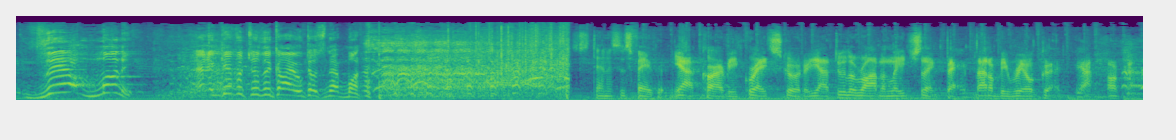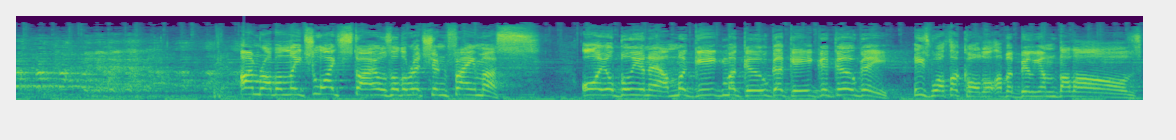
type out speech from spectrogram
their money and give it to the guy who doesn't have money. Dennis's favorite. Yeah, Carvey, great scooter. Yeah, do the Robin Leach thing, babe. That'll be real good. Yeah, okay. I'm Robin Leach, lifestyles of the rich and famous. Oil billionaire, McGee, Magoo, Gagee, Gagoogie. He's worth a quarter of a billion dollars.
